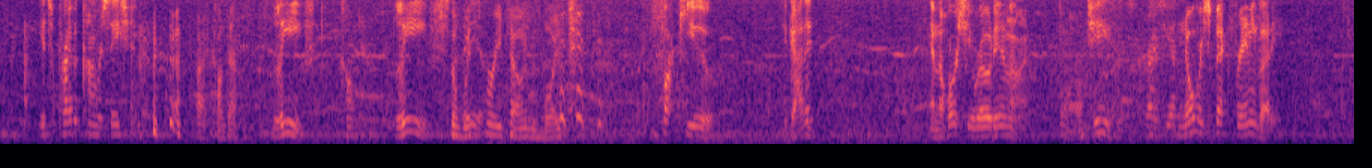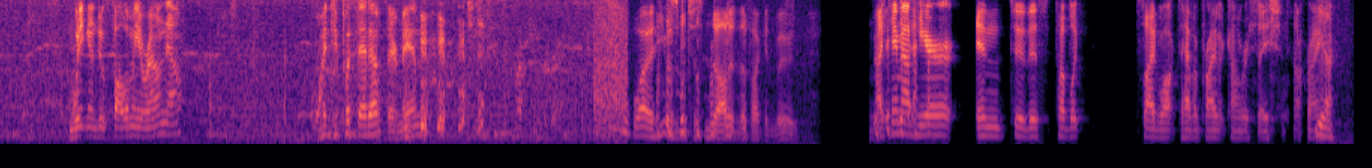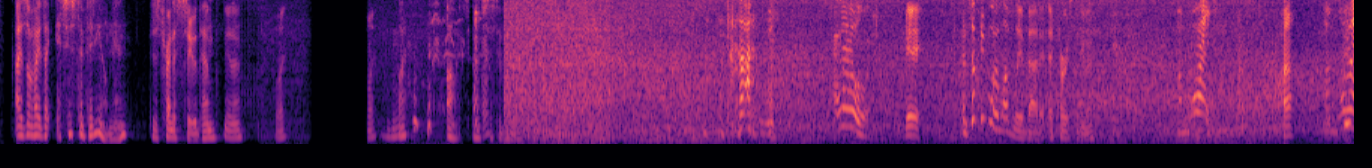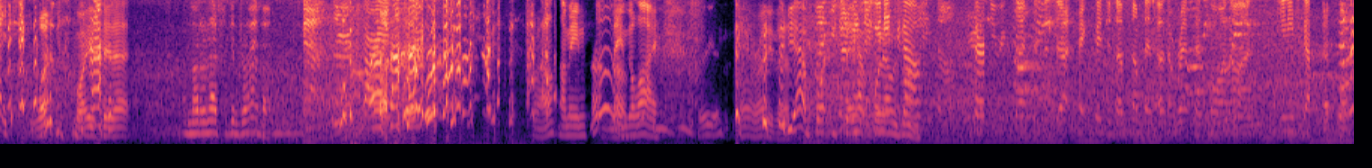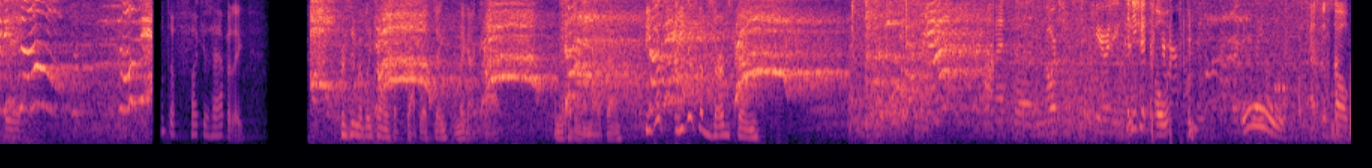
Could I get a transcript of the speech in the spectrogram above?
It's a private conversation. All right, calm down. Leave. Calm down. Leave. the whispery tone of his voice. Fuck you. You got it? And the horse you rode in on. Jesus Christ, you have no respect for anybody. What are you gonna do? Follow me around now? Why'd you put that out there, man? Jesus fucking Christ. Why? He was just not in the fucking mood. I came out here into this public sidewalk to have a private conversation. All right. yeah. I was like, it's just a video, man. Just trying to soothe him, you know? What? What? What? Oh, it's, oh, it's just a video. Hello. Yeah. And some people are lovely about it at first, anyway. I'm white. Huh? I'm white. What? Why do you say that? I'm not an African driver. Sorry. Well, I mean, oh. name the lie. Alrighty then. yeah, point, say how point I was wrong. Sir, take pictures of something, an arrest that's going on. You need to go. That's not true. What the fuck is happening? Presumably someone was like shoplifting and they got caught. And they're having a meltdown. He just he just observes things. I'm at the Nordstrom security. Can you get the shit- camera? Ooh. That's assault.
